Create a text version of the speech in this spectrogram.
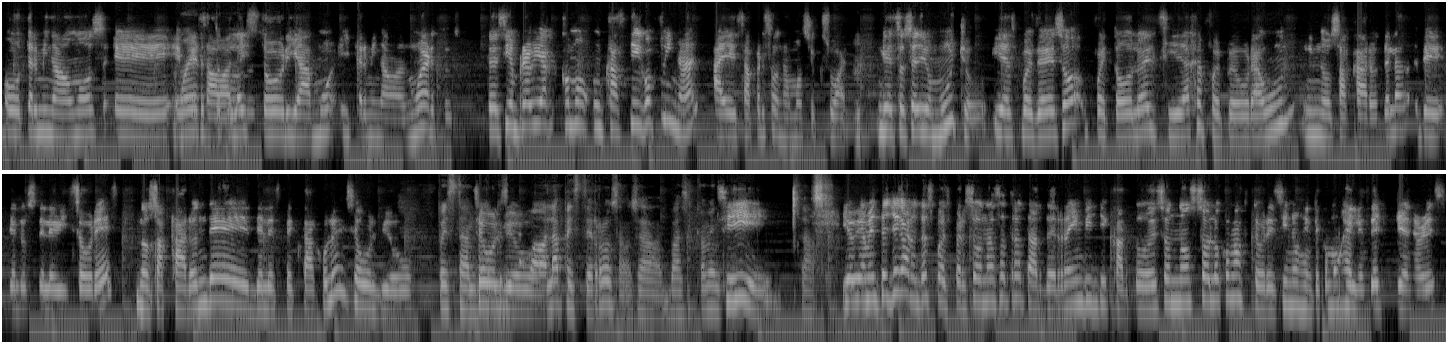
o terminábamos, eh, Muertos. empezaba la historia mu- y terminaban muertos. Entonces siempre había como un castigo final a esa persona homosexual. Y eso se dio mucho. Y después de eso fue todo lo del SIDA, que fue peor aún, y nos sacaron de, la- de, los televisores, nos sacaron de- del espectáculo y se volvió... pues tanto se que volvió- llamaba la peste rosa, o sea, básicamente. Sí, sea, Y obviamente llegaron después personas a tratar de reivindicar todo eso, no solo como actores, sino gente como Helen DeGeneres,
